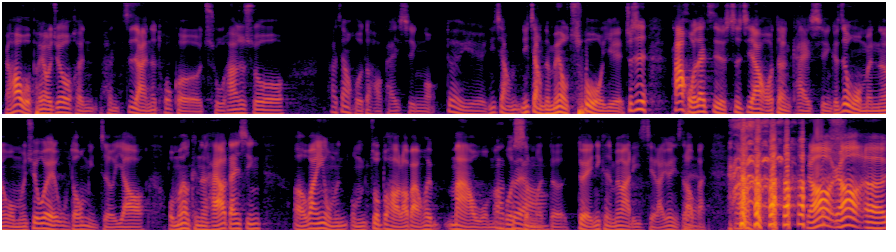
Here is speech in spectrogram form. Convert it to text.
然后我朋友就很很自然的脱口而出，他就说。他这样活得好开心哦，对耶，你讲你讲的没有错耶，就是他活在自己的世界啊，活得很开心。可是我们呢，我们却为五斗米折腰，我们可能还要担心，呃，万一我们我们做不好，老板会骂我们或什么的。对你可能没办法理解啦，因为你是老板。然后，然后，呃，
